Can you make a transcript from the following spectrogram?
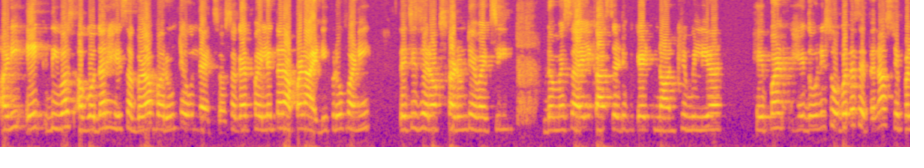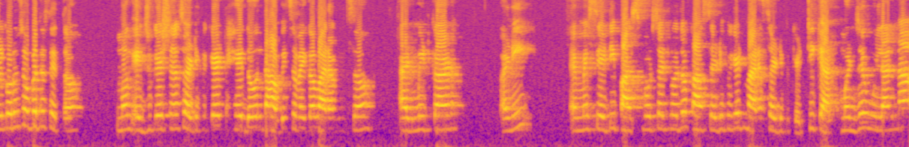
आणि एक दिवस अगोदर हे सगळं भरून ठेवून द्यायचं. सगळ्यात पहिले तर आपण आयडी प्रूफ आणि त्याची झेरॉक्स काढून ठेवायची. Domicile caste certificate non creamy layer हे पण हे दोन्ही सोबतच येतं ना? स्टेपल करून सोबतच येतं. मग एज्युकेशनल सर्टिफिकेट हे दोन दहावीचं वेगळं बारावीचं ऍडमिट कार्ड आणि M S C T passport set होतो कास्ट सर्टिफिकेट मॅरेज सर्टिफिकेट ठीक आहे. म्हणजे मुलांना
